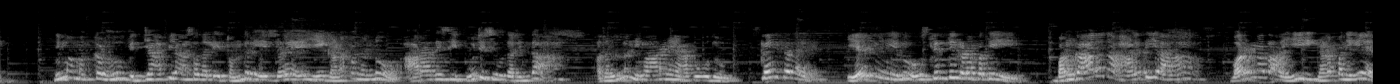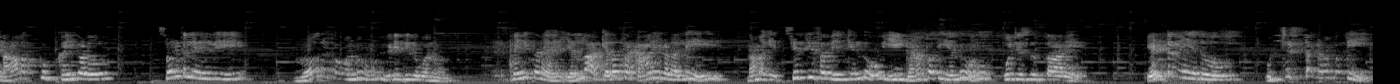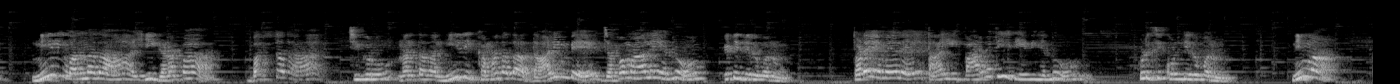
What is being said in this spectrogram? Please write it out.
ನಿಮ್ಮ ಮಕ್ಕಳು ವಿದ್ಯಾಭ್ಯಾಸದಲ್ಲಿ ತೊಂದರೆ ಇದ್ದರೆ ಈ ಗಣಪನನ್ನು ಆರಾಧಿಸಿ ಪೂಜಿಸುವುದರಿಂದ ಅದೆಲ್ಲ ನಿವಾರಣೆ ಆಗುವುದು. ಸ್ನೇಹಿತರೆ ನೀರು ಸಿದ್ಧಿ ಗಣಪತಿ? ಬಂಗಾರದ ಹಳದಿಯ ವರ್ಣದ ಈ ಗಣಪನಿಗೆ ನಾಲ್ಕು ಕೈಗಳು. ಸೊಂಟಲೆಯಲ್ಲಿ ಮೋದಕವನ್ನು ಹಿಡಿದಿರುವನು ಸ್ನೇಹಿತರೆ, ಎಲ್ಲ ಕೆಲಸ ಕಾರ್ಯಗಳಲ್ಲಿ ನಮಗೆ ಸಿದ್ಧಿಸಬೇಕೆಂದು ಈ ಗಣಪತಿಯನ್ನು ಪೂಜಿಸುತ್ತಾರೆ. ಎಂಟನೆಯದು ಉಚ್ಚಿಷ್ಟ ಗಣಪತಿ. ನೀಲಿ ವರ್ಣದ ಈ ಗಣಪ ಭತ್ತದ ಚಿಗುರು, ನಂತರ ನೀಲಿ ಕಮಲದ ದಾಳಿಂಬೆ, ಜಪಮಾಲೆಯನ್ನು ಹಿಡಿದಿರುವನು. ತೊಡೆಯ ಮೇಲೆ ತಾಯಿ ಪಾರ್ವತೀ ದೇವಿಯನ್ನು ಕುಳಿಸಿಕೊಂಡಿರುವನು. ನಿಮ್ಮ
